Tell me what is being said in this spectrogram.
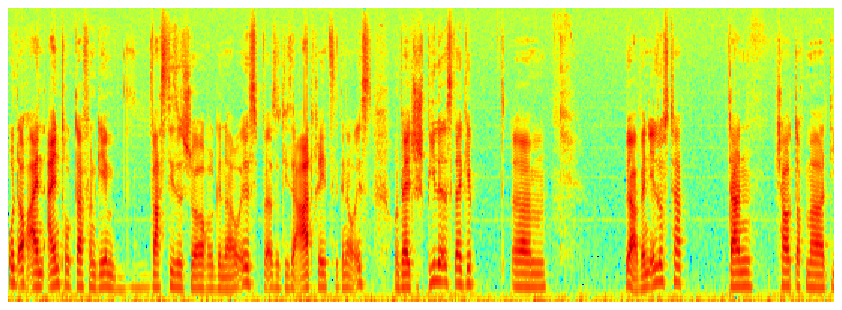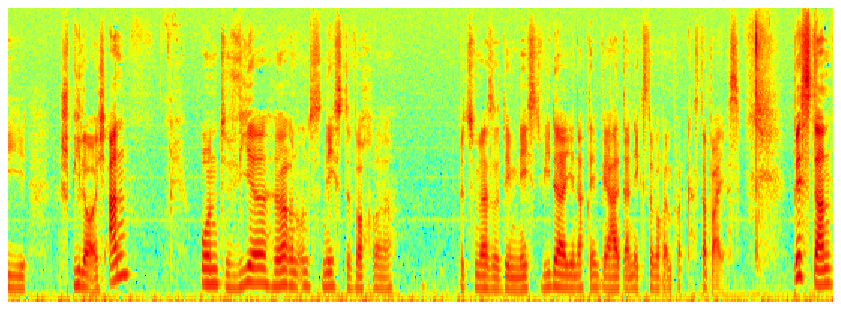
und auch einen Eindruck davon geben, was dieses Genre genau ist, also diese Art Rätsel genau ist und welche Spiele es da gibt. Ähm, ja, wenn ihr Lust habt, dann schaut doch mal die Spiele euch an und wir hören uns nächste Woche beziehungsweise demnächst wieder, je nachdem, wer halt dann nächste Woche im Podcast dabei ist. Bis dann.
